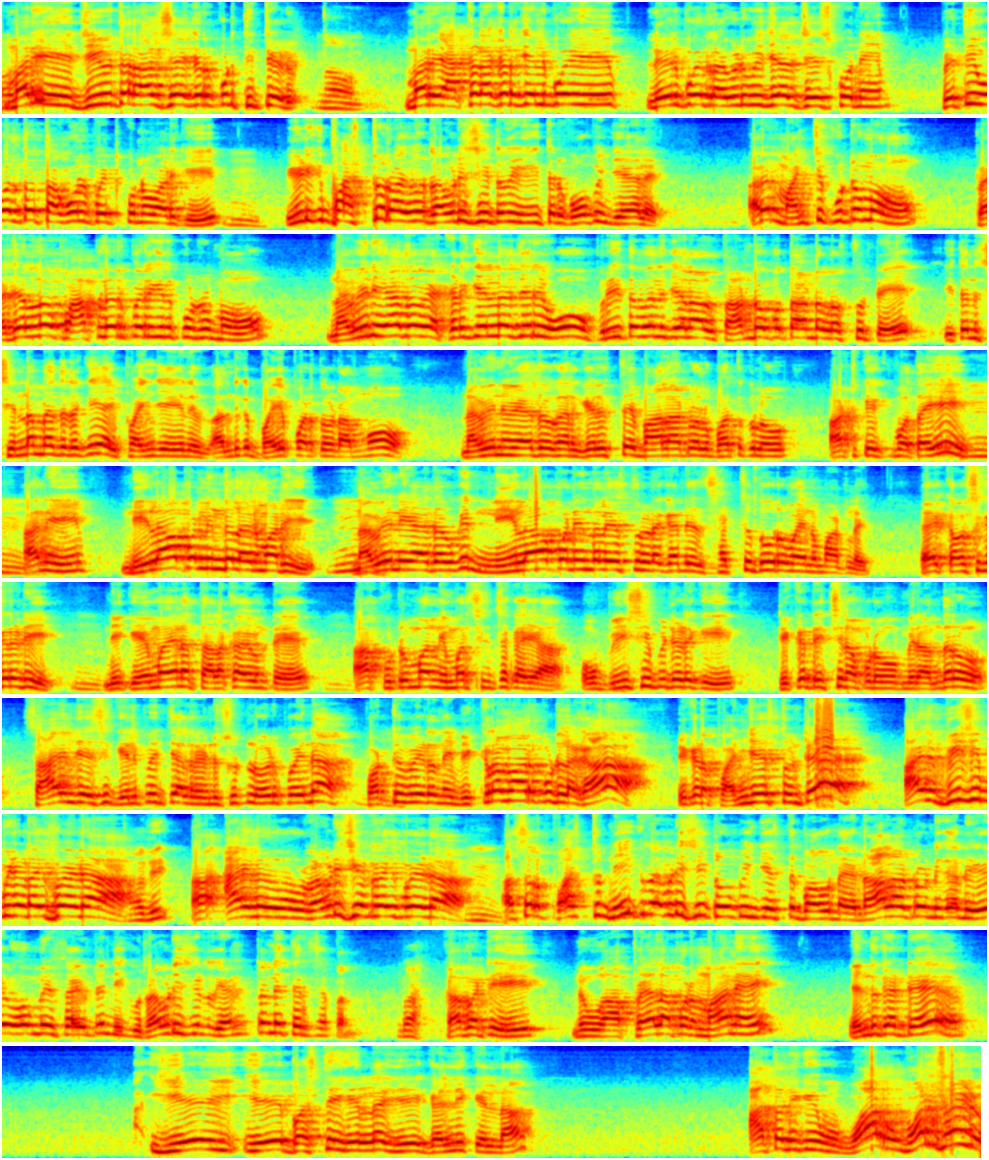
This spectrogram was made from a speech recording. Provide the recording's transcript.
మరి జీవిత రాజశేఖర్ కూడా తిట్టాడు. మరి అక్కడక్కడికి వెళ్ళిపోయి లేనిపోయిన రవిడి విజయాలు చేసుకొని ప్రతి వాళ్ళతో తగులు పెట్టుకున్న వాడికి వీడికి ఫస్ట్ రవి- రౌడీ సీటర్ ఇతనికి ఓపెన్ చేయాలి. అరే మంచి కుటుంబం. ప్రజల్లో పాపులర్ పెరిగిన కుటుంబం నవీన్ యాదవ్ ఎక్కడికి వెళ్ళా సరే ఓ విపరీతమైన జనాలు తాండోపతాండలు వస్తుంటే ఇతని చిన్న మెదడుకి అవి పని చేయలేదు. అందుకే భయపడతాడు అమ్మో నవీన్ యాదవ్ కానీ గెలిస్తే మాలాట వాళ్ళ బతుకులు అటుకెక్కిపోతాయి అని నీలాప నిందలు అనమాట ఇవి. నవీన్ యాదవ్కి నీలాప నిందలు వేస్తున్నాడు కానీ అది సత్యదూరమైన మాటలే. ఏ కౌశిక్ రెడ్డి నీకేమైనా తలకాయ ఉంటే ఆ కుటుంబాన్ని విమర్శించకయ్యా. ఓ బీసీ బిడ్డడికి టికెట్ ఇచ్చినప్పుడు మీరు అందరూ సాయం చేసి గెలిపించాలి. రెండు చుట్లు ఓడిపోయినా పట్టు వీడని విక్రమార్కుడులాగా ఇక్కడ పనిచేస్తుంటే ఆయన బీసీ బిడ్డడు అయిపోయాడా? అది. ఆయన రవిడి సీటర్ అయిపోయాడా? అసలు ఫస్ట్ నీకు రవిడి సీట్ ఓపెన్ చేస్తే బాగున్నాయి? నాలాంటి కానీ ఏ హోమ్ మినిస్టర్ అయితే నీకు రవిడి సీటర్ వెంటనే తెరిచేస్తాను. బా. కాబట్టి నువ్వు ఆ పేలాపన మానే ఎందుకంటే ఏ ఏ బస్తీకి వెళ్ళినా ఏ గల్లీకి వెళ్ళినా అతనికి వారు వన్ సైడ్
